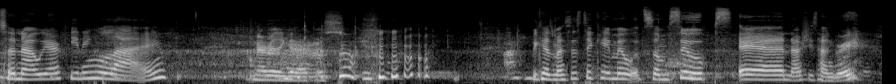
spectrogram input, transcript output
So now we are feeding Lie. I'm not really good at this. because my sister came in with some soups and now she's hungry.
